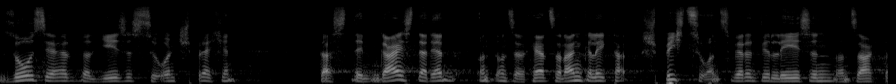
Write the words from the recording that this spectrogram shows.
So sehr will Jesus zu uns sprechen, dass den Geist, der er und unser Herz herangelegt hat, spricht zu uns, während wir lesen und sagt,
